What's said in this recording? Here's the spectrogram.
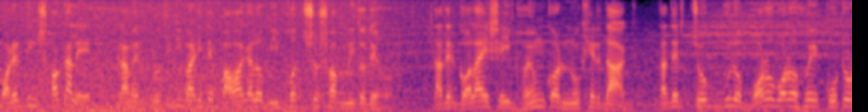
পরের দিন সকালে গ্রামের প্রতিটি বাড়িতে পাওয়া গেল বিভৎস সব মৃতদেহ। তাদের গলায় সেই ভয়ঙ্কর নখের দাগ, তাদের চোখগুলো বড় বড় হয়ে কোটর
